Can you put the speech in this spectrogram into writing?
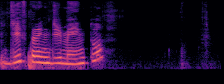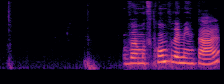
Desprendimento. Vamos complementar.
